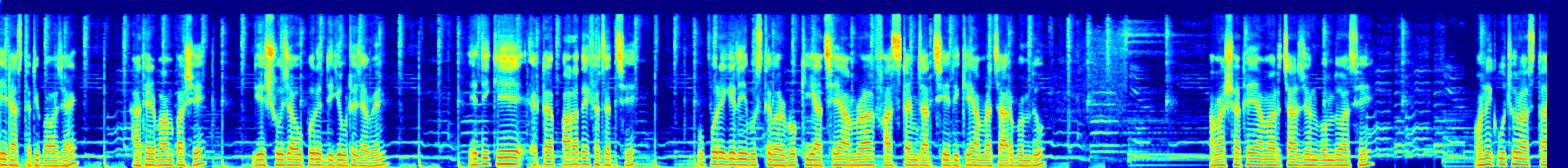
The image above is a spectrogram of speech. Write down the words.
এই রাস্তাটি পাওয়া যায়। হাতের বাম পাশে দিয়ে সোজা উপরের দিকে উঠে যাবেন। এদিকে একটা পাড়া দেখা যাচ্ছে। উপরে গেলেই বুঝতে পারব কি আছে। আমরা ফার্স্ট টাইম যাচ্ছি এদিকে, আমরা চার বন্ধু। আমার সাথে আমার চারজন বন্ধু আছে। অনেক উঁচু রাস্তা।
